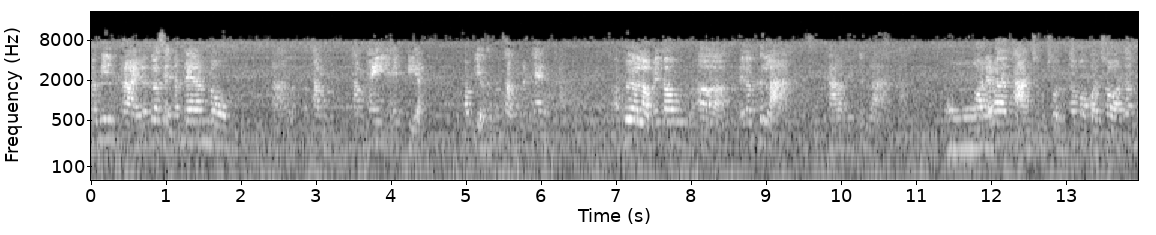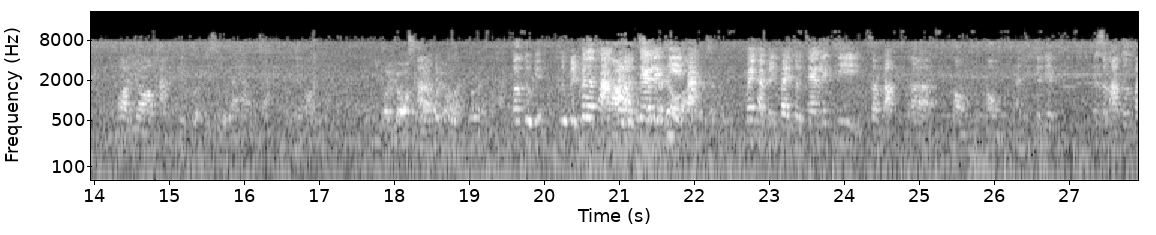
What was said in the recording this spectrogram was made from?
ขมิ้นไพรแล้วก็ใส่น้ำแร่น้ำนมอ่าทำ ทำให้ให้เปียกพอเปียกทำให้มันแห้งค่ะ เพื่อเราไม่ต้องเอ่อไม่ต้องขึ้นลาสินค้าเราไม่ขึ้นลาค่ะอ๋อพอได้มาตรฐานชุมชนทั้งมปชทั้งออยค่ะไปตรวจพิสูจน์แล้วจ้ะได้ออยมีออยสค่ะกัดเราอไปอยตรวจด้วยค่ะก็คือเป็นคือเป็นมาตรฐานไปจดแจ้งเลขที่ค่ะ ไม่ค่ะเป็นใบจดแจ้งเลขที่สำหรับเอ่อของของอันนี้ก็เรียกเครื่องสำอางทั่วไป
